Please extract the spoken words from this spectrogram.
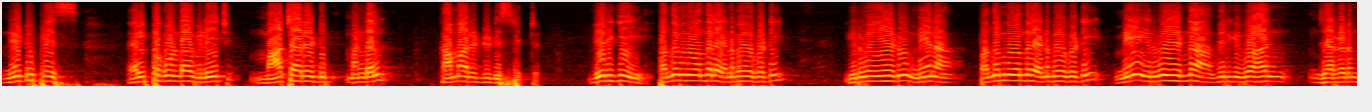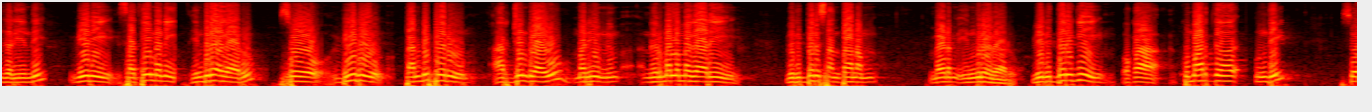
native place Elpagonda village Machareddy mandal Kamareddy district. వీరికి పంతొమ్మిది వందల ఎనభై ఒకటి ఇరవై ఏడు మేన పంతొమ్మిది వందల ఎనభై ఒకటి మే ఇరవై ఏడున వీరికి వివాహం జరగడం జరిగింది. వీరి సతీమణి ఇందిరా గారు సో వీరు తండ్రి పేరు అర్జున్ రావు మరియు నిర్మలమ్మ గారి వీరిద్దరి సంతానం మేడం ఇందిరా గారు. వీరిద్దరికి ఒక కుమార్తె ఉంది. సో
